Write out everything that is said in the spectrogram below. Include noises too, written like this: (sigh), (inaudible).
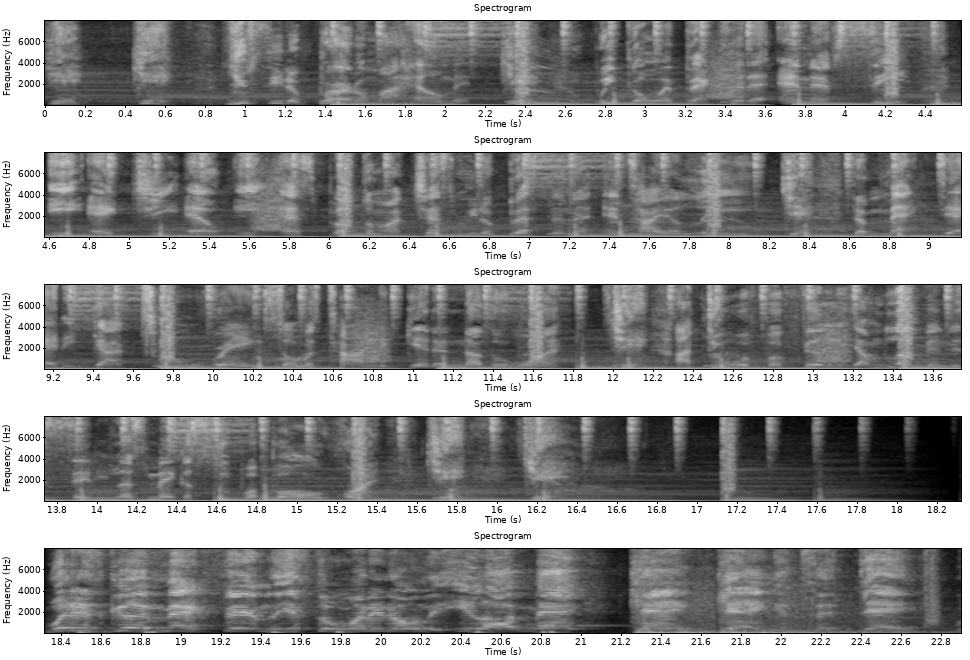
yeah, yeah. You see the bird on my helmet? Yeah. We going back to the NFC. E A G L E S belt on my chest. We the best in the entire league. Yeah. The Mac Daddy got two rings, so it's time to get another one. Yeah. I do it for Philly. I'm loving this city. Let's make a Super Bowl run. Yeah, yeah. What is good, Mack family? It's the one and only Eli Mack.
